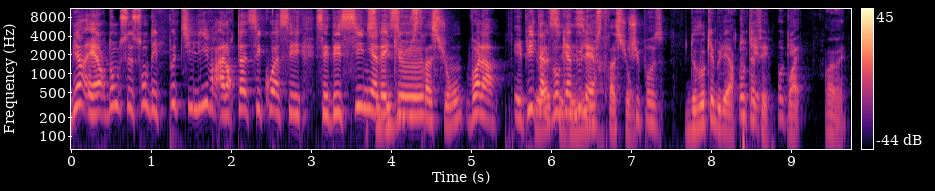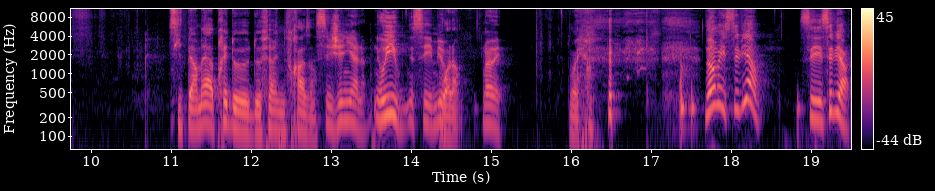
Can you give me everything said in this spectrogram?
bien. Et alors, donc, ce sont des petits livres. Alors, c'est quoi? C'est, des signes avec. des euh, illustrations Voilà. Et puis, Tu vois, le c'est des vocabulaire, illustrations. je suppose. de vocabulaire, tout à fait. ok. Ouais, ouais, ouais. Ce qui te permet après de, de faire une phrase. C'est génial. Oui, c'est mieux. Voilà. Ouais, ouais. Ouais. Non, mais c'est bien. C'est, c'est bien.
